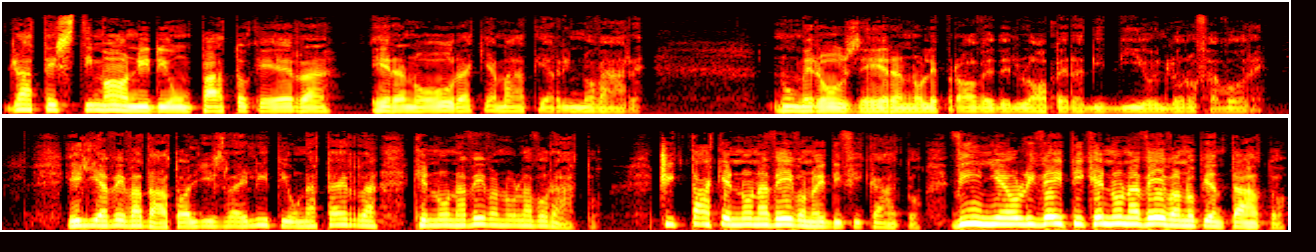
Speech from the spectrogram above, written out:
già testimoni di un patto che era, erano ora chiamati a rinnovare. Numerose erano le prove dell'opera di Dio in loro favore. Egli aveva dato agli israeliti una terra che non avevano lavorato, città che non avevano edificato, vigne e oliveti che non avevano piantato,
